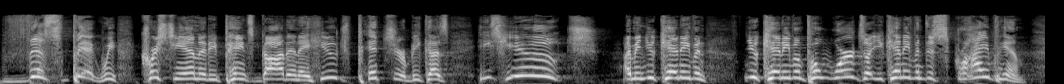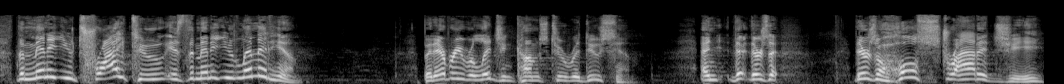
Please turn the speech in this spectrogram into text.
this big. We, Christianity paints God in a huge picture because he's huge. I mean, you can't even, you can't even put words on, you can't even describe him. The minute you try to is the minute you limit him. But every religion comes to reduce him. And th- there's a, there's a whole strategy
